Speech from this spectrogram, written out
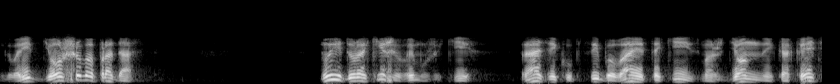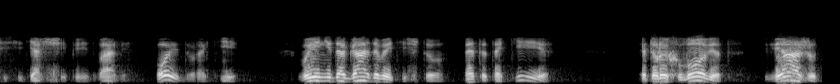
говорит, дешево продаст. Ну и дураки же вы, мужики. Разве купцы бывают такие изможденные, как эти, сидящие перед вами? Ой, дураки! Вы не догадываетесь, что это такие, которых ловят, вяжут,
